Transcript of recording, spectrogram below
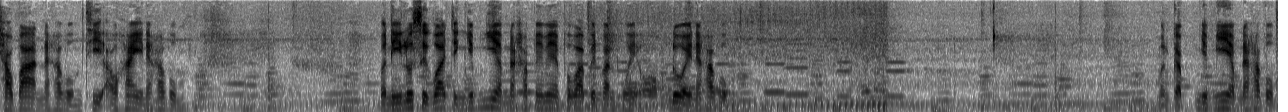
ชาวบ้านนะครับ ผมที่เอาให้นะครับ ผม วันนี้รู้สึกว่าจะเงียบๆนะครับแม่ๆเพราะว่าเป็นวันหวยออกด้วยนะครับ ผมเหมือนกับเงียบๆนะครับ ผม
